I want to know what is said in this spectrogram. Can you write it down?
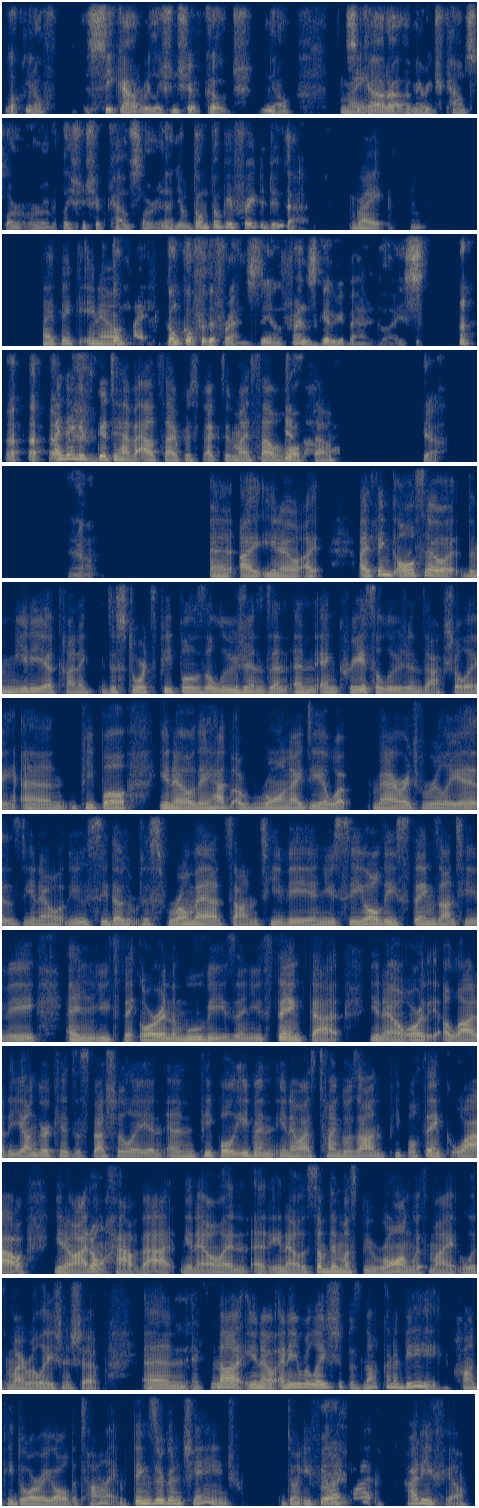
Look, you know, seek out a relationship coach. You know, seek out a, a marriage counselor or a relationship counselor and you know don't don't be afraid to do that. Right. You know? i think you know don't don't go for the friends you know friends give you bad advice. I think it's good to have an outside perspective myself yeah. also. Yeah. Yeah. And I, you know, I I think also the media kind of distorts people's illusions and and and creates illusions actually. And people, you know, they have a wrong idea what marriage really is. You know, you see the, this romance on TV and you see all these things on TV and you think or in the movies and you think that, you know, or the, a lot of the younger kids especially and and people even, you know, as time goes on, people think, wow, you know, I don't have that, you know, and, and, you know, something must be wrong with my, with my relationship. And hmm it's not, you know, any relationship is not going to be honky dory all the time. Things are going to change. Don't you feel like that? How do you feel?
